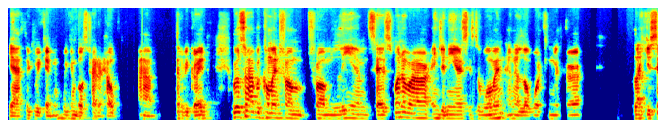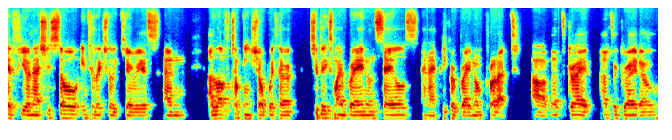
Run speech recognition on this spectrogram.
yeah, I think we can we can both try to help. Um, that'd be great. We also have a comment from from Liam. Says one of our engineers is a woman, and I love working with her. Like you said, Fiona, she's so intellectually curious, and I love talking shop with her. She picks my brain on sales, and I pick her brain on product. Uh, that's great. That's a great, uh,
